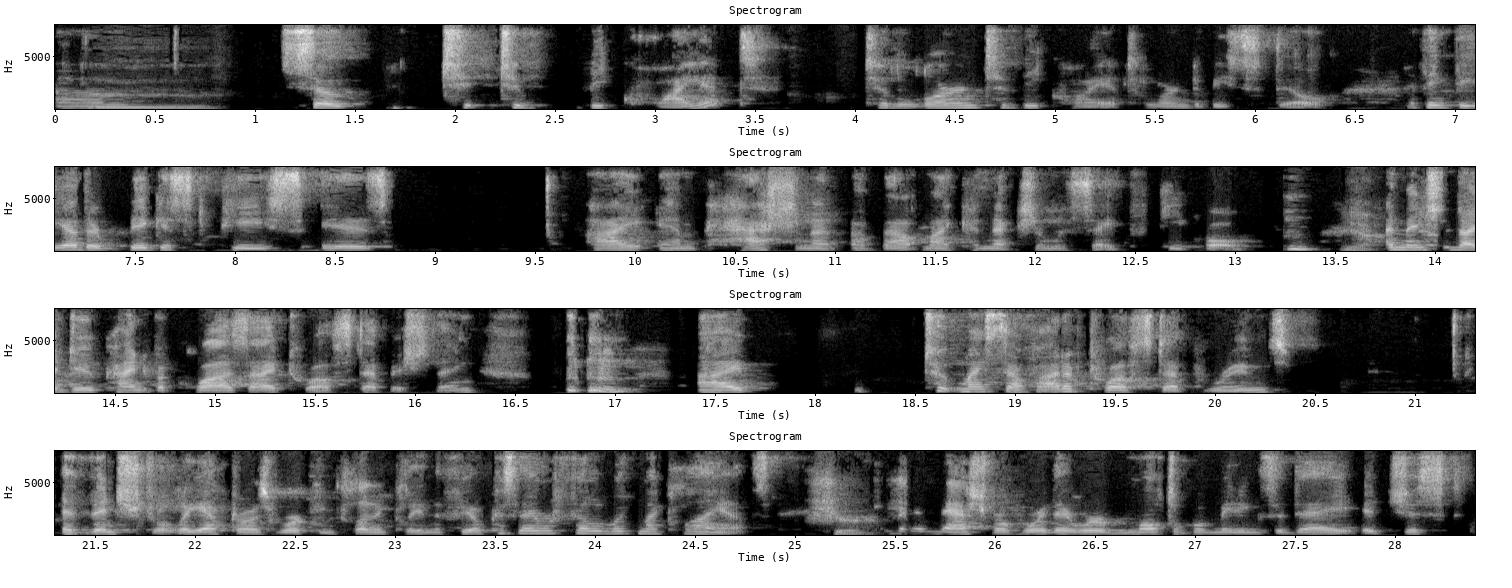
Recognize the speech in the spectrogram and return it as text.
Um, mm. So to to be quiet, to learn to be quiet, to learn to be still. I think the other biggest piece is I am passionate about my connection with safe people. Yeah. I mentioned I do kind of a quasi 12 stepish thing, I took myself out of 12 step rooms eventually after I was working clinically in the field because they were filled with my clients. Sure. Even in Nashville, where there were multiple meetings a day, it just,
